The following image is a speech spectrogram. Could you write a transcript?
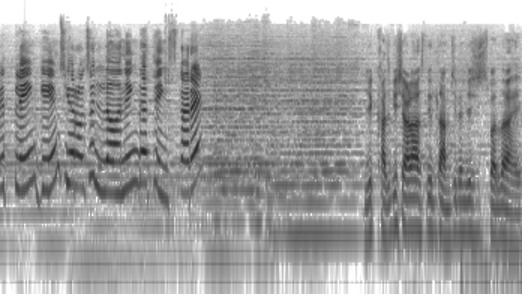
with playing games you are also learning the things correct जे खाजगी शाळा असतील तर आमची त्यांच्याशी स्पर्धा आहे.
